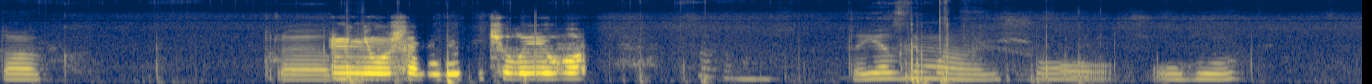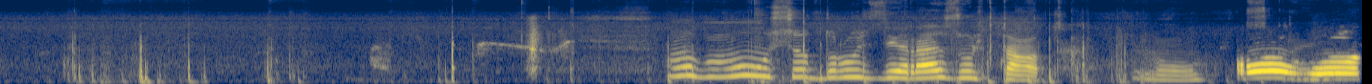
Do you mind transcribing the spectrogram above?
Так. Треба. Мені вже не вистачило його. Та я знімаю, що. Ого. Ну, ну, все, друзі, результат. Ну. Ого.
